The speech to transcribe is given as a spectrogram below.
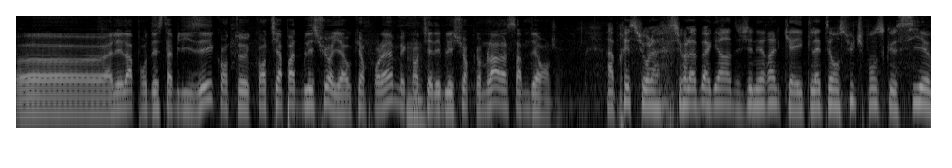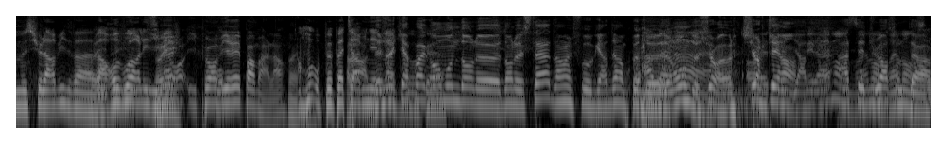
Euh, elle est là pour déstabiliser. Quand euh, quand il n'y a pas de blessure, il n'y a aucun problème. Mais quand il y a des blessures comme là, là, ça me dérange. Après, sur la, sur la bagarre générale qui a éclaté ensuite, je pense que si euh, monsieur l'arbitre va, va revoir il- les images, Il peut en virer pas mal. hein. on peut pas Alors, terminer le déjà qu'il n'y a pas grand monde dans le, dans le stade, hein, il faut garder un peu de, Ah bah de monde sur, On sur le terrain. assez de vraiment, joueurs sur le terrain.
